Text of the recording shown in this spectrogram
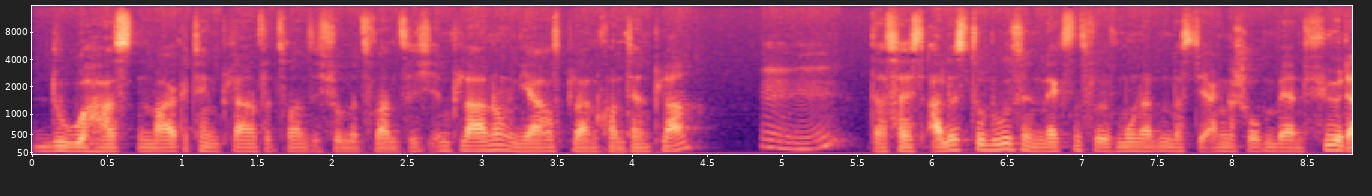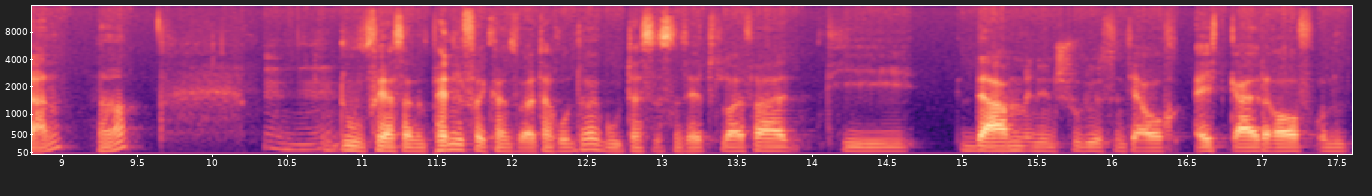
Du hast einen Marketingplan für 2025 in Planung, einen Jahresplan, Contentplan. Mhm. Das heißt, alles To-Dos in den nächsten zwölf Monaten, dass die angeschoben werden für dann. Ne? Mhm. Du fährst deine Pendelfrequenz weiter runter. Gut, das ist ein Selbstläufer. Die Damen in den Studios sind ja auch echt geil drauf und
